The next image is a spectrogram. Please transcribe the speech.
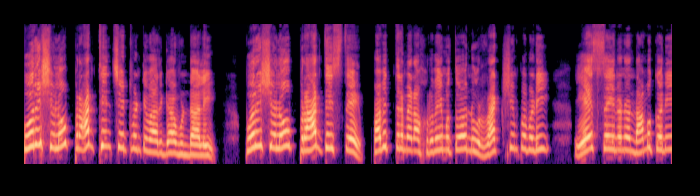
పురుషులు ప్రార్థించేటువంటి వారిగా ఉండాలి. పురుషులు ప్రార్థిస్తే పవిత్రమైన హృదయముతో నువ్వు రక్షింపబడి ఏసైనను నమ్ముకొని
